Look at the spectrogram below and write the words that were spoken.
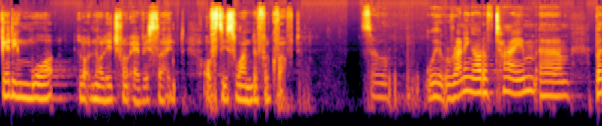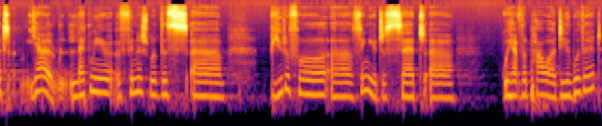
getting more knowledge from every side of this wonderful craft. So we're running out of time, um, but yeah, let me finish with this uh, beautiful uh, thing you just said. Uh, we have the power, deal with it.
